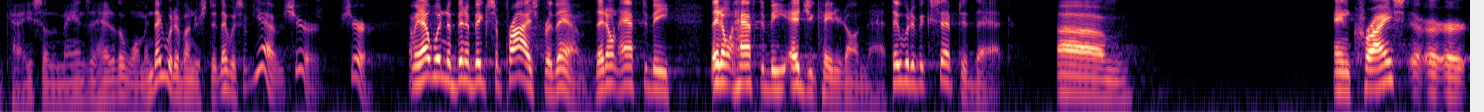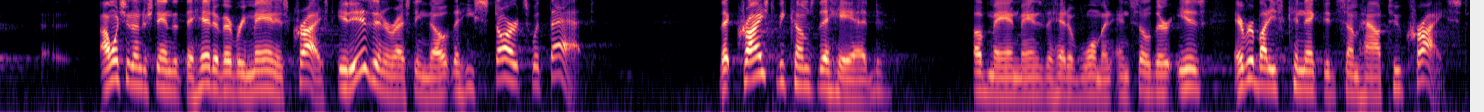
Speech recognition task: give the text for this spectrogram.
Okay, so the man's the head of the woman. They would have understood. They would have said, yeah, sure, sure. I mean, that wouldn't have been a big surprise for them. They don't have to be, they don't have to be educated on that. They would have accepted that. Um, and Christ, or, or I want you to understand that the head of every man is Christ. It is interesting, though, that he starts with that. That Christ becomes the head of man, man is the head of woman, and so there is, everybody's connected somehow to Christ.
